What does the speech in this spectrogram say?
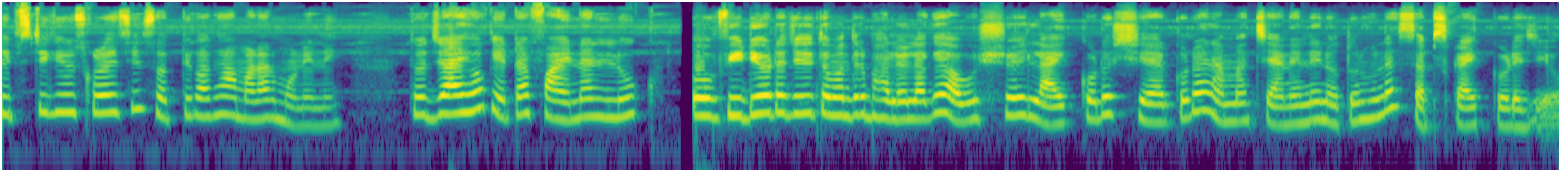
লিপস্টিক ইউজ করেছি, সত্যি কথা আমার আর মনে নেই। তো যাই হোক, এটা ফাইনাল লুক তো ভিডিওটা যদি তোমাদের ভালো লাগে, অবশ্যই লাইক করো শেয়ার করো, আর আমার চ্যানেলে নতুন হলে সাবস্ক্রাইব করে যেও।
